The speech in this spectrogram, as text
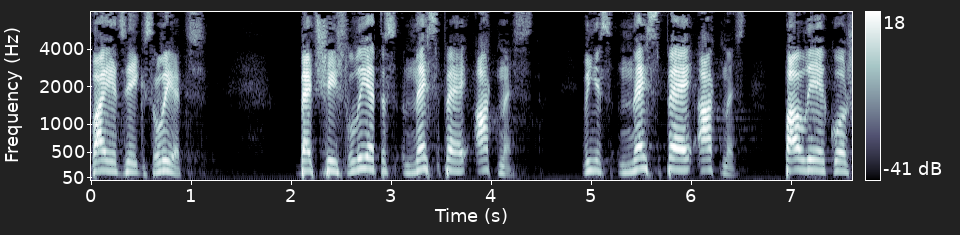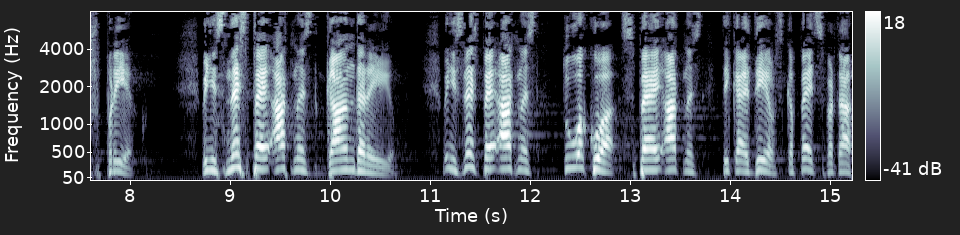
vajadzīgas lietas bet šīs lietas nespēja atnest. Viņas nespēja atnest paliekošu prieku. Viņas nespēja atnest gandarījumu. Viņas nespēja atnest to, ko spēja atnest tikai Dievs. Kāpēc par tā,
